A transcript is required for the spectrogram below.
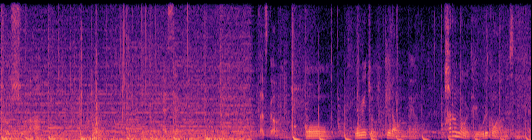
조슈아. SM Let's go. 오 몸이 좀 좋게 나오는데요. 팔 운동을 되게 오랫동안 안 했었는데.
